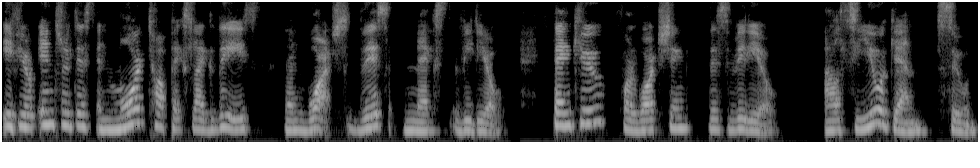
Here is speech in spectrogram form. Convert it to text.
if you're interested in more topics like these, then watch this next video. Thank you for watching this video. I'll see you again soon.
